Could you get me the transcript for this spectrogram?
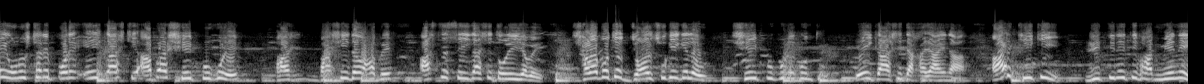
এই অনুষ্ঠানের পরে এই গাছটি আবার সেই পুকুরে ভাসিয়ে দেওয়া হবে। আস্তে সেই গাছটি তলিয়ে যাবে। সারা বছর জল শুকিয়ে গেলেও সেই পুকুরে কিন্তু এই গাছটি দেখা যায় না। আর কি কি রীতিনীতি মেনে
